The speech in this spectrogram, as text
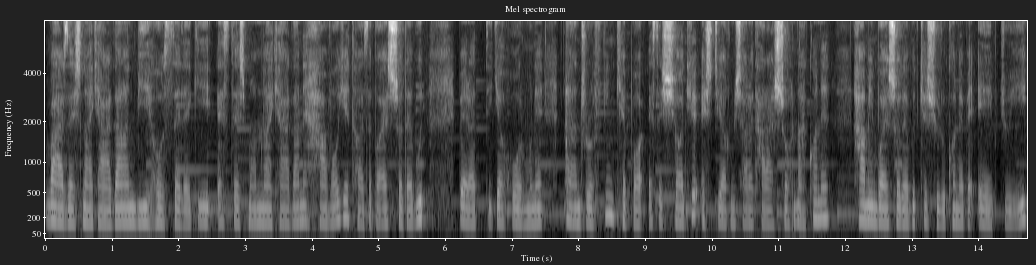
ورزش نکردن، بی‌حوصلگی، استشمام نکردن هوای تازه باعث شده بود براد دیگه هورمون اندروفین که باعث شادی و اشتیاق میشه رو ترشح نکنه همین باعث شده بود که شروع کنه به عیب جویی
